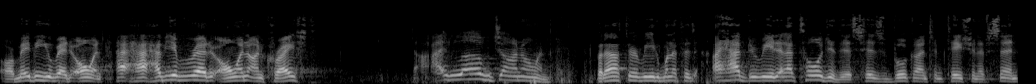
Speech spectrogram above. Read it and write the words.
or maybe you read Owen. have you ever read Owen on Christ? I love John Owen. But after I read one of his, I had to read, and I've told you this, his book on temptation of sin.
